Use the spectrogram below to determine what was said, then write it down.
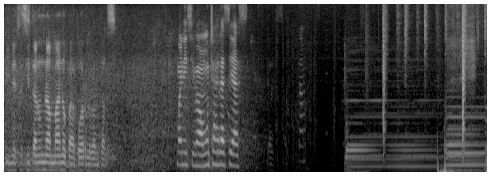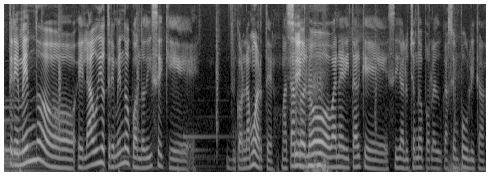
y necesitan una mano para poder levantarse. Buenísimo, muchas gracias. Tremendo el audio, tremendo cuando dice que con la muerte, matándolo van a evitar que siga luchando por la educación pública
